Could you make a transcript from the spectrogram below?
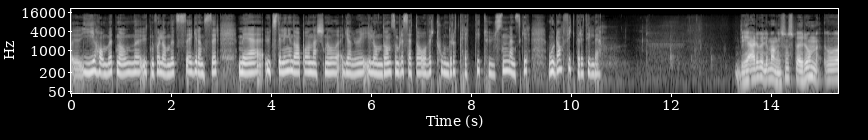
gi ham et navn utenfor landets grenser med utstillingen da på National Gallery i London som ble sett av over 230 000 mennesker. Hvordan fikk dere til det? Det er det veldig mange som spør om. Og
